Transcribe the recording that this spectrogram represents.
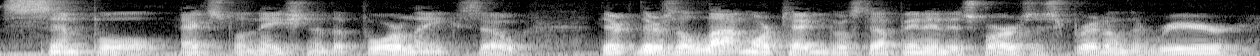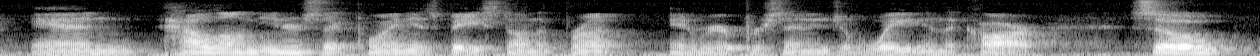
simple explanation of the four link. So there, there's a lot more technical stuff in it as far as the spread on the rear and how long the intersect point is based on the front and rear percentage of weight in the car. So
